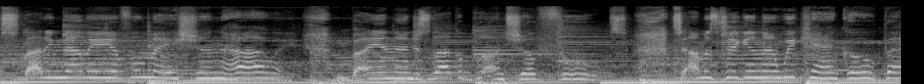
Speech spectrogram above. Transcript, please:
Sliding down the information highway. Buying in just like a bunch of fools. Time is ticking and we can't go back.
